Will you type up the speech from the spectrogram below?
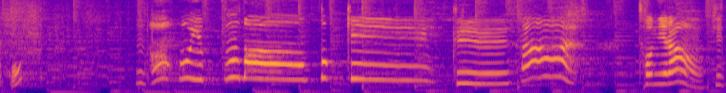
있고. 음, 어 예쁘다. 어떡해. 그 아. 전이랑 비,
